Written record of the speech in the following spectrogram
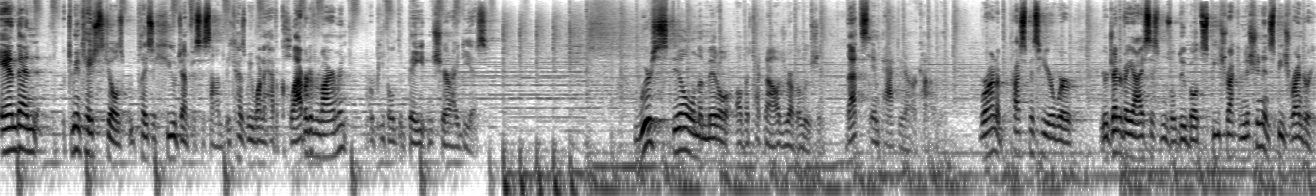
And then communication skills we place a huge emphasis on because we want to have a collaborative environment where people debate and share ideas. We're still in the middle of a technology revolution. That's impacting our economy. We're on a precipice here where your generative AI systems will do both speech recognition and speech rendering.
